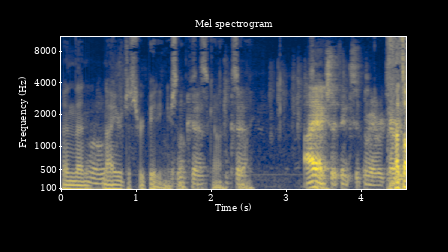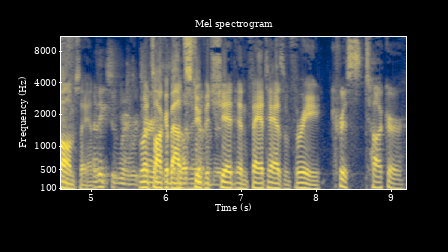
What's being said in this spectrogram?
and then Oh. now you're just repeating yourself. Okay, It's kind of okay. silly. I actually think Superman Returns. That's all I'm saying. I think Superman You Returns. want to talk about stupid shit and Phantasm Three? Chris Tucker.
